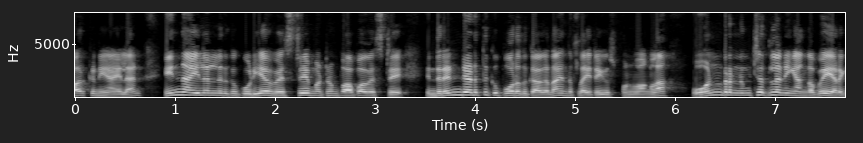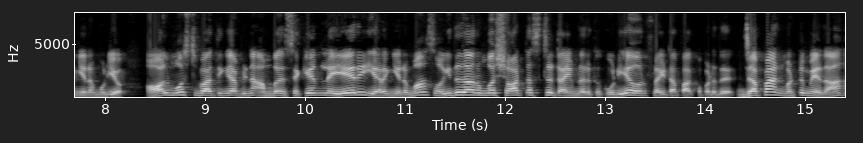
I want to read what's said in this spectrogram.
ஆர்கனி ஐலாண்ட் இந்த ஐலாண்டில் இருக்கக்கூடிய வெஸ்டே மற்றும் பாப்பா வெஸ்டே இந்த ரெண்டு இடத்துக்கு போகிறதுக்காக தான் இந்த ஃப்ளைட்டை யூஸ் பண்ணுவாங்களாம். ஒன்றரை நிமிஷத்தில் நீங்கள் அங்கே போய் இறங்கிட முடியும். ஆல்மோஸ்ட் பார்த்தீங்க அப்படின்னா ஐம்பது செகண்டில் ஏறி இறங்கிடுமா? ஸோ இதுதான் ரொம்ப ஷார்ட்டஸ்ட் டைமில் இருக்கக்கூடிய ஒரு ஃப்ளைட்டாக பார்க்கப்படுது. ஜப்பான் மட்டுமே தான்.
